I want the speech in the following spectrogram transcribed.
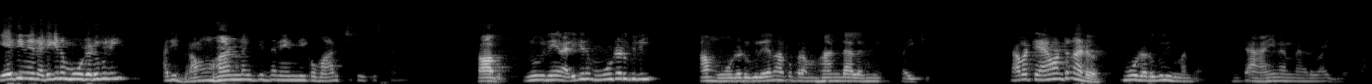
ఏది నేను అడిగిన మూడడుగులి? అది బ్రహ్మాండం కింద నేను నీకు మార్చి చూపిస్తాను. కాదు. నువ్వు నేను అడిగిన మూడడుగులి? ఆ మూడడుగులే నాకు బ్రహ్మాండాలన్నీ పైకి. కాబట్టి ఏమంటున్నాడు? మూడు అడుగులు ఇమ్మన్నాడు. అంటే ఆయన అన్నాడు అయ్యో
